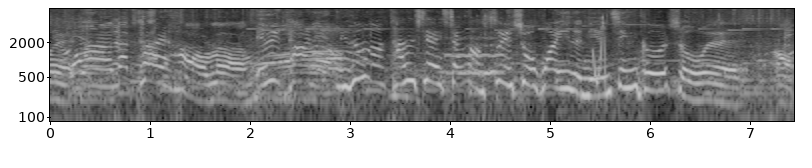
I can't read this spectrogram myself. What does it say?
哎，哇，那太好了。因为他，你知道吗？他是现在香港最受欢迎的年轻歌手哎。哦，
